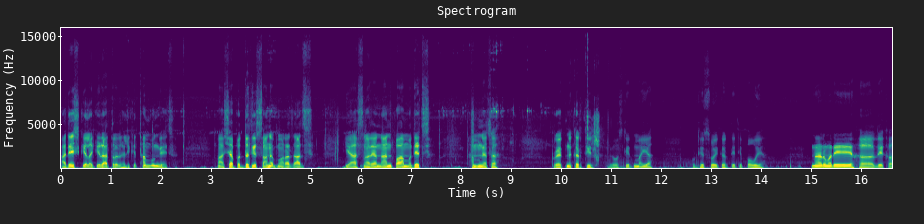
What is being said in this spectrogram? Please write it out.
आदेश केला की रात्र झाली की थांबून घ्यायचं. मग अशा पद्धतीत सानप महाराज आज या असणाऱ्या नानपामध्येच थांबण्याचा प्रयत्न करतील. व्यवस्थित मैया कुठे सोय करते ते पाहूया. नरमध्ये हा देखा.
